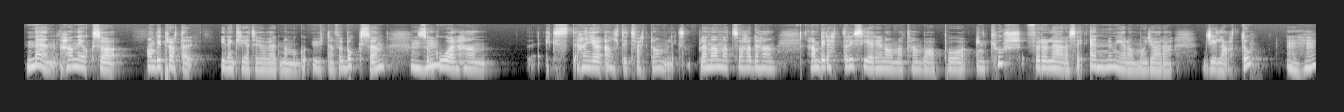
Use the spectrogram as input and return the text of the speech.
men han är också, om vi pratar i den kreativa världen om att gå utanför boxen, så Mhm. går han han gör alltid tvärtom. Liksom. Bland annat så hade han, han berättar i serien om att han var på en kurs för att lära sig ännu mer om att göra gelato. Mhm. Eh,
